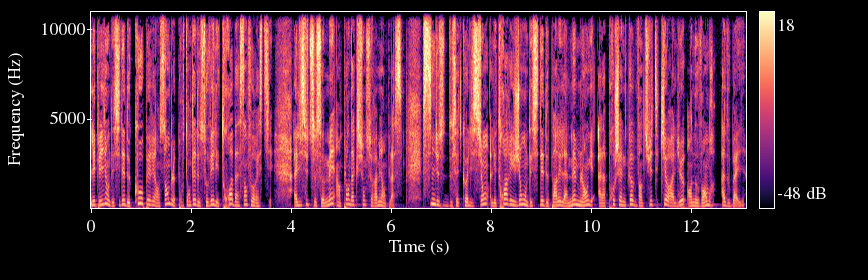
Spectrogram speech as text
Les pays ont décidé de coopérer ensemble pour tenter de sauver les trois bassins forestiers. À l'issue de ce sommet, un plan d'action sera mis en place. Signe de cette coalition, les trois régions ont décidé de parler la même langue à la prochaine COP28 qui aura lieu en novembre à Dubaï.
